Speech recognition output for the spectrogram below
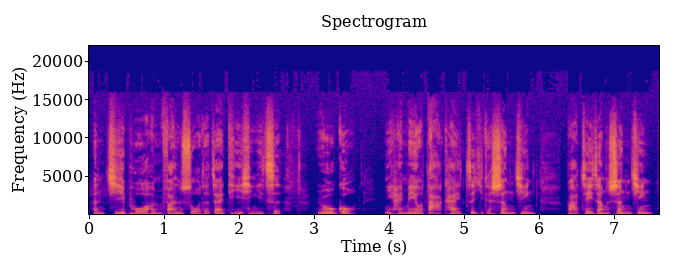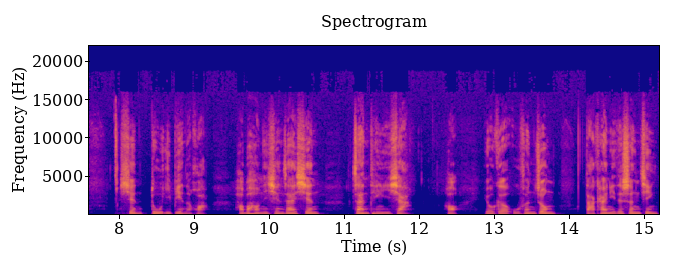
很鸡婆、很繁琐的再提醒一次。如果你还没有打开自己的圣经，把这张圣经先读一遍的话，好不好？你现在先暂停一下，好，有个五分钟，打开你的圣经，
